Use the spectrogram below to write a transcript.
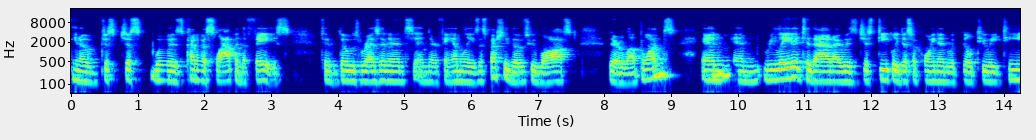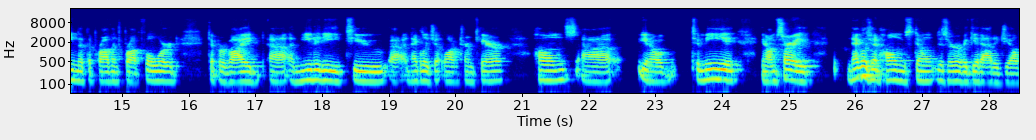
you know just just was kind of a slap in the face to those residents and their families especially those who lost their loved ones and mm-hmm. and related to that i was just deeply disappointed with bill 218 that the province brought forward to provide uh, immunity to uh, negligent long-term care homes uh, you know to me you know i'm sorry negligent homes don't deserve a get out of jail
